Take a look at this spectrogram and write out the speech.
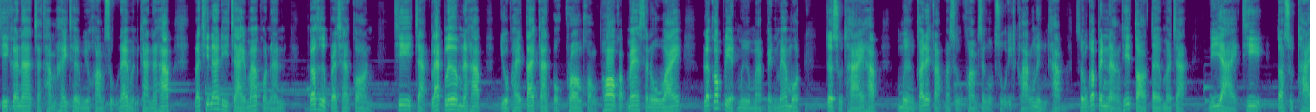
ที่ก็น่าจะทำให้เธอมีความสุขได้เหมือนกันนะครับ และที่น่าดีใจมากกว่านั้น ก็คือประชากรที่จากแรกเริ่มนะครับ อยู่ภายใต้การปกครองของพ่อกับแม่สโนไวท์แล้วก็เปลี่ยนมือมาเป็นแม่มดจนสุดท้ายครับ เมืองก็ได้กลับมาสู่ความสงบสุขอีกครั้งหนึ่งครับสมก็เป็นหนังที่ต่อเติมมาจาก นิยายที่ตอนสุดท้าย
